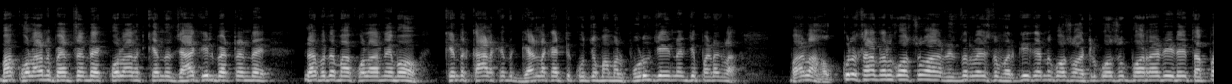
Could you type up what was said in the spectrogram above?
మా కులాన్ని పెంచండి కులానికి కింద జాకీలు పెట్టండి లేకపోతే మా కులాన్నేమో కింద కాళ్ళ కింద గెళ్ళ కట్టి కొంచెం మమ్మల్ని పొడుగు చేయండి అని చెప్పి అడగల. వాళ్ళ హక్కుల సాధన కోసం ఆ రిజర్వేషన్ వర్గీకరణ కోసం వాటి కోసం పోరాడాడే తప్ప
